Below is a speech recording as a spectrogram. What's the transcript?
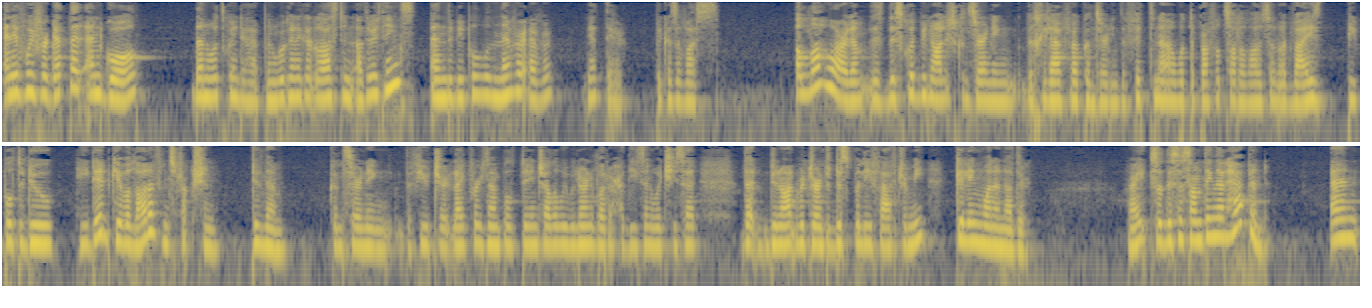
And if we forget that end goal, then what's going to happen? We're going to get lost in other things, and the people will never ever get there because of us. Allahu A'lam, this, this could be knowledge concerning the Khilafah, concerning the fitna, what the Prophet ﷺ advised people to do. He did give a lot of instruction to them concerning the future. Like, for example, today, inshallah, we will learn about a hadith in which he said that do not return to disbelief after me, killing one another. Right? So this is something that happened. And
